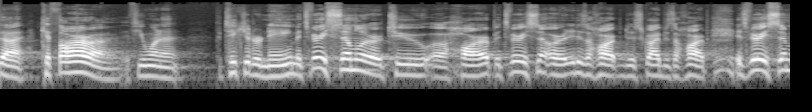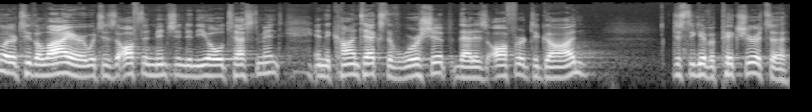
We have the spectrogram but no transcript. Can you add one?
a kithara, if you want to particular name. It's very similar to a harp. It's very sim- or it is a harp described as a harp. It's very similar to the lyre, which is often mentioned in the Old Testament in the context of worship that is offered to God. Just to give a picture, it's a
